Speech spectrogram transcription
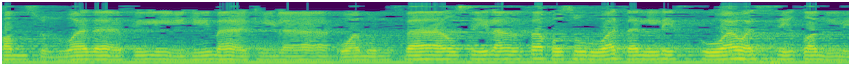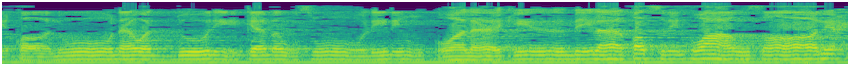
خمس وذا فيهما كلا ومنفاصلا فاقصر وثلث ووسطا لقالون والدور كموصول ولكن بلا قصر وعن صالح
